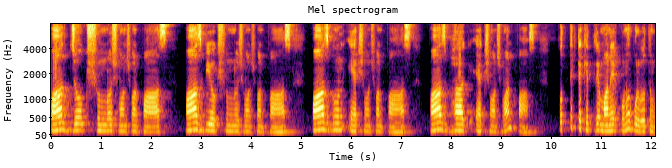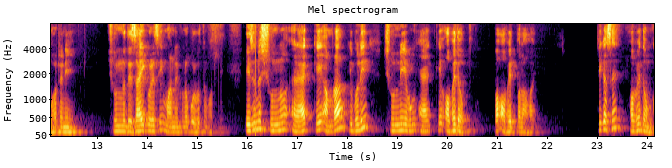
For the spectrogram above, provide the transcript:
পাঁচ যোগ শূন্য সমান সমান পাঁচ। পাঁচ বিয়োগ শূন্য সমান সমান পাঁচ পাঁচ গুণ এক সমান সমান পাঁচ পাঁচ ভাগ এক সমান সমান পাঁচ। প্রত্যেকটা ক্ষেত্রে মানের কোনো পরিবর্তন ঘটেনি। শূন্য দিয়ে যাই করেছি, মানের কোনো পরিবর্তন ঘটেনি। এই জন্য শূন্য আর এককে আমরা কি বলি? শূন্য এবং এককে অভেদক বা অভেদ বলা হয়। ঠিক আছে? অভেদ অঙ্ক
